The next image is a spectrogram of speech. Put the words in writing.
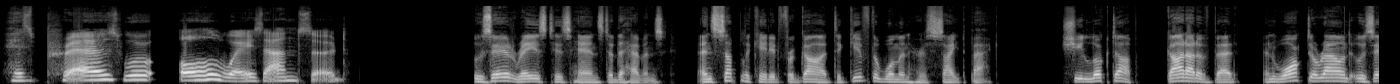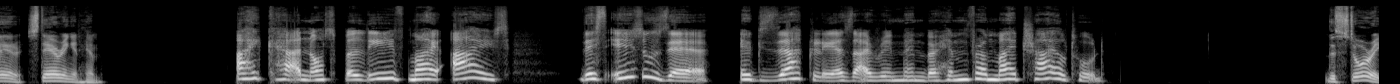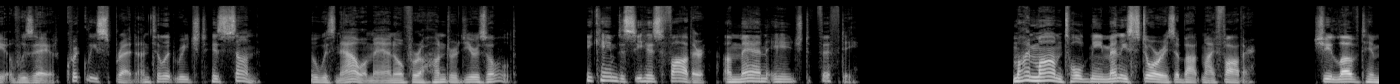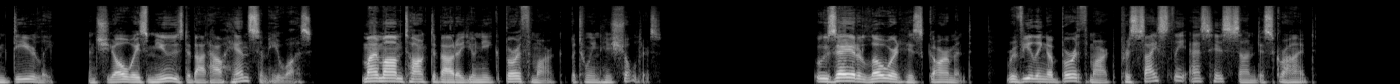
His prayers were always answered. Uzair raised his hands to the heavens and supplicated for God to give the woman her sight back. She looked up, got out of bed, and walked around Uzair, staring at him. I cannot believe my eyes. This is Uzair, exactly as I remember him from my childhood. The story of Uzair quickly spread until it reached his son, who was now a man over a hundred years old. He came to see his father, a man aged fifty. My mom told me many stories about my father. She loved him dearly, and she always mused about how handsome he was. My mom talked about a unique birthmark between his shoulders. Uzair lowered his garment, revealing a birthmark precisely as his son described.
